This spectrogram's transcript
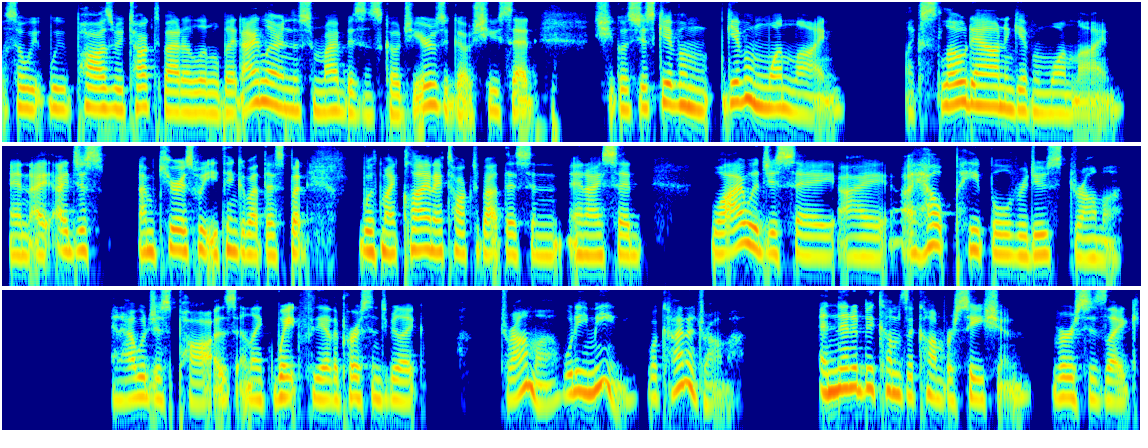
So we, we paused, we talked about it a little bit. And I learned this from my business coach years ago. She said, she goes, just give them, give them one line, like slow down and give them one line. And I, I just I'm curious what you think about this, but with my client, I talked about this and and I said, well, I would just say I I help people reduce drama, and I would just pause and like wait for the other person to be like, drama? What do you mean? What kind of drama? and then it becomes a conversation versus like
